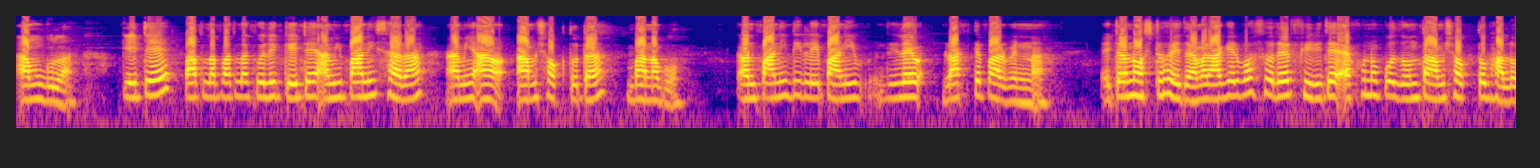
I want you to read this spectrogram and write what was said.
আমগুলা। কেটে, পাতলা পাতলা করে কেটে আমি পানি ছাড়া আমি আম শক্তটা বানাবো। কারণ পানি দিলে পানি দিলে রাখতে পারবেন না। এটা নষ্ট হয়ে যায়। আমার আগের বছরের ফ্রিজে এখনও পর্যন্ত আম শক্ত ভালো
